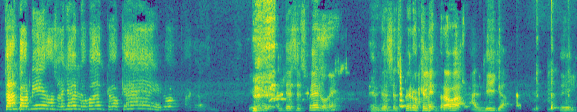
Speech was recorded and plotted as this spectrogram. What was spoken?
¿están dormidos allá en la banca o qué? El desespero, ¿eh? El desespero que le entraba al Villa. Sí.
